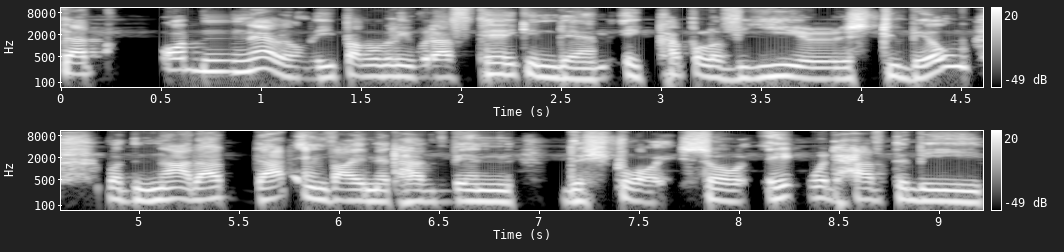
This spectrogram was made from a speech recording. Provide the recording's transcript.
that ordinarily probably would have taken them a couple of years to build, but now that that environment have been destroyed. So it would have to be,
